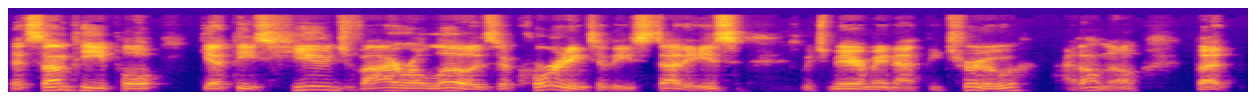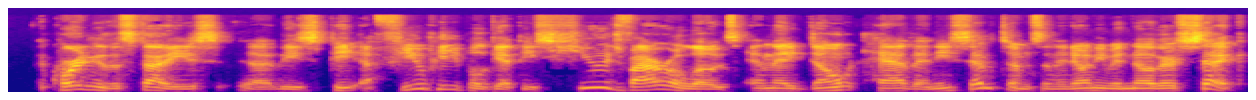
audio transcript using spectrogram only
that some people get these huge viral loads, according to these studies, which may or may not be true. I don't know. But according to the studies, uh, these a few people get these huge viral loads and they don't have any symptoms and they don't even know they're sick.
